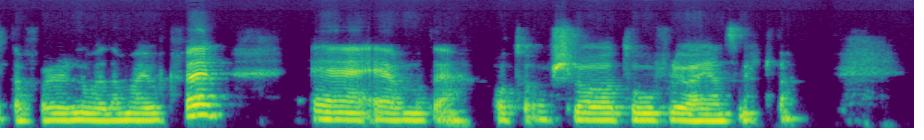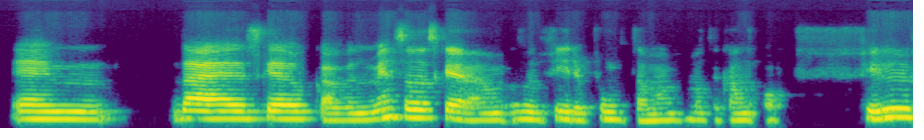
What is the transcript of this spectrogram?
utafor noe de har gjort før, eh, er en måte å slå to fluer i en smekk. Da. Da jeg skrev oppgaven min, så skrev jeg om fire punkter man på en måte kan oppfylle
